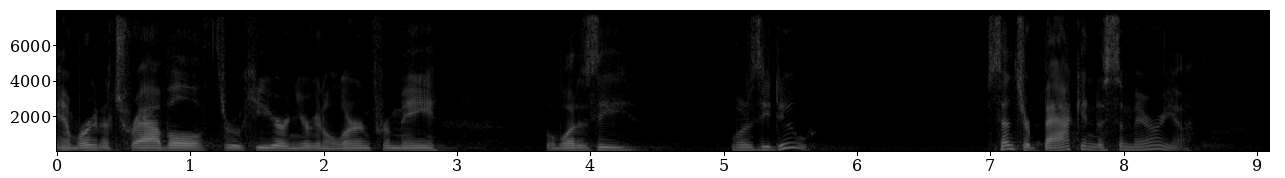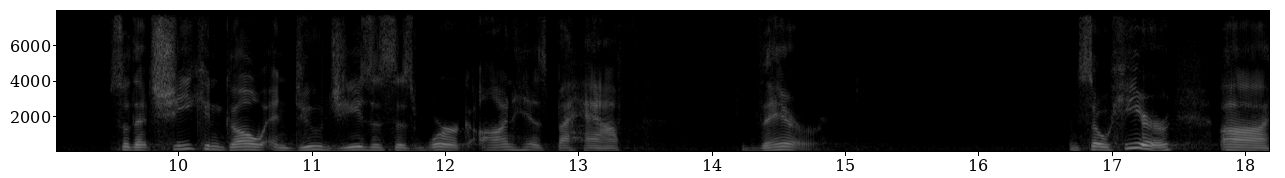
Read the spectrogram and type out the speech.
and we're going to travel through here and you're going to learn from me. But what does he what does he do? Sends her back into Samaria so that she can go and do Jesus' work on his behalf there. And so here, uh,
